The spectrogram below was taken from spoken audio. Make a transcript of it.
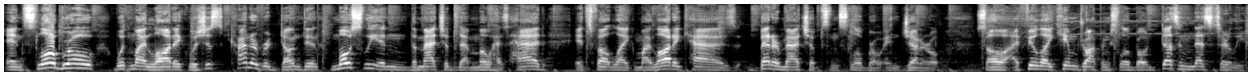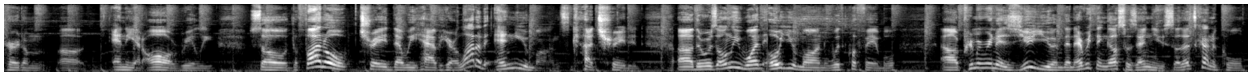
And Slowbro with Milotic was just kind of redundant, mostly in the matchups that Mo has had. It's felt like Milotic has better matchups than Slowbro in general. So I feel like him dropping Slowbro doesn't necessarily hurt him uh, any at all, really. So the final trade that we have here, a lot of NU mons got traded. Uh, there was only one OU mon with Clefable. Uh, Primarina is UU, and then everything else was NU, so that's kind of cool.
